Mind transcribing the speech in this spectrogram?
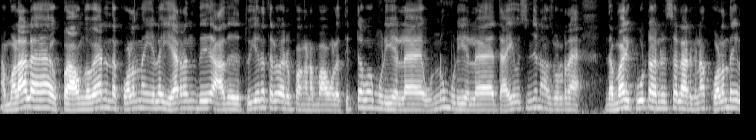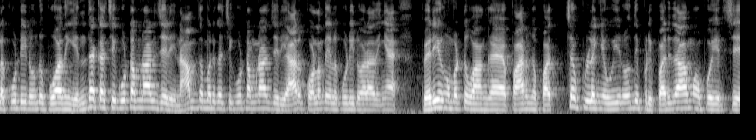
நம்மளால் இப்போ அவங்க வேறு இந்த குழந்தைங்கள இறந்து அது துயரத்தில் இருப்பாங்க. நம்ம அவங்கள திட்டவும் முடியலை ஒன்றும் முடியலை. தயவு செஞ்சு நான் சொல்கிறேன் இந்த மாதிரி கூட்டம் நெரிசலாக இருக்குன்னா குழந்தைகளை கூட்டிகிட்டு வந்து போகாதீங்க. எந்த கட்சி கூட்டம்னாலும் சரி நாம் தமிழ் கட்சி கூட்டம்னாலும் சரி யாரும் குழந்தைகளை கூட்டிகிட்டு வராதிங்க. பெரியவங்க மட்டும் வாங்க. பாருங்கள் பச்சை பிள்ளைங்க உயிர் வந்து இப்படி பரிதாபமாக போயிடுச்சு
